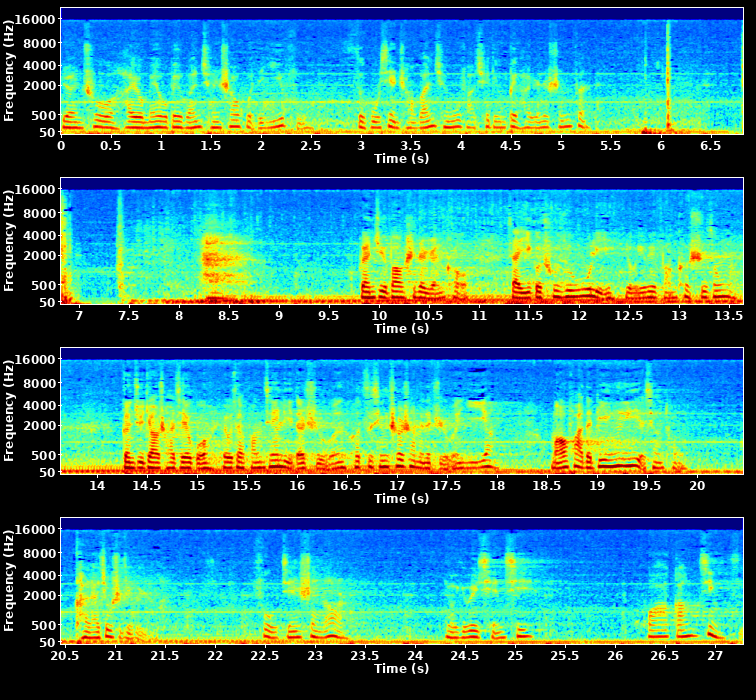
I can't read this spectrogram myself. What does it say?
远处还有没有被完全烧毁的衣服，似乎现场完全无法确定被害人的身份。根据报失的人口，在一个出租屋里有一位房客失踪了。根据调查结果，留在房间里的指纹和自行车上面的指纹一样，毛发的 DNA 也相同，看来就是这个人了。富坚慎二，有一位前妻，花冈静子。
